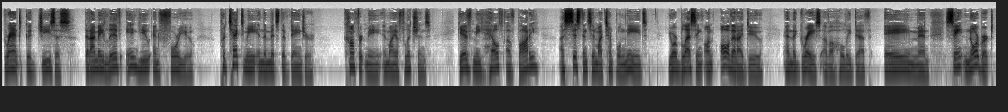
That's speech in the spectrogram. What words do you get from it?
Grant, good Jesus, that I may live in you and for you. Protect me in the midst of danger. Comfort me in my afflictions. Give me health of body, assistance in my temporal needs, your blessing on all that I do, and the grace of a holy death. Amen. Saint Norbert,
